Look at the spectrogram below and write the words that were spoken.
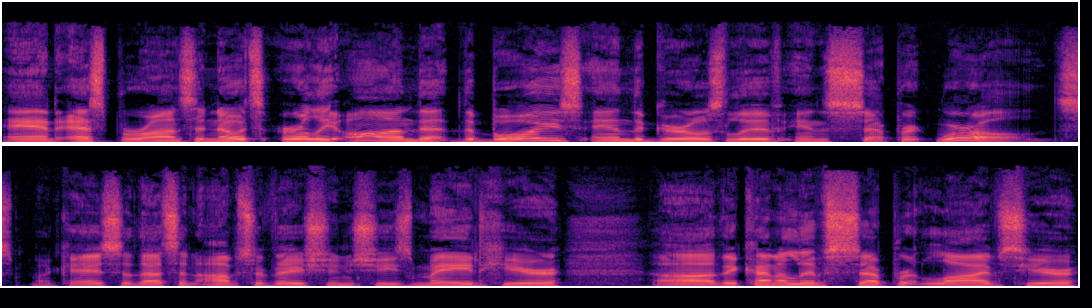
And Esperanza notes early on that the boys and the girls live in separate worlds. Okay, so that's an observation she's made here. Uh, they kind of live separate lives here.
